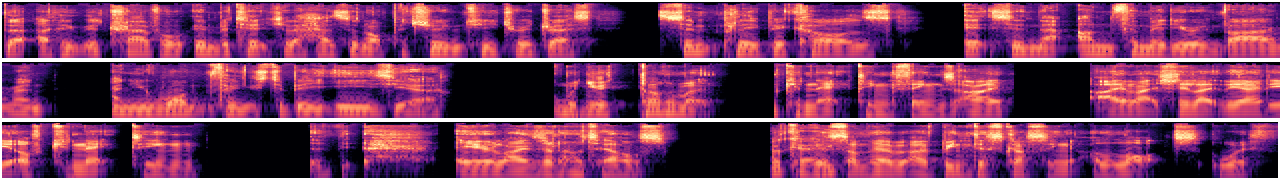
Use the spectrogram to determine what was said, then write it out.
that I think the travel in particular has an opportunity to address simply because it's in that unfamiliar environment and you want things to be easier. when you're talking about connecting things, I I'm actually like the idea of connecting the airlines and hotels. Okay. It's something I've been discussing a lot with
